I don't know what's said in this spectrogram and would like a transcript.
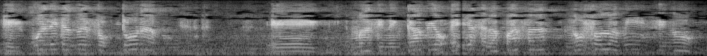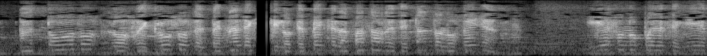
el cual ella no es doctora. Eh, más sin en cambio, ella se la pasa no solo a mí, sino a todos los reclusos del penal de Gilotepec, se la pasa recetándolos ella. Y eso no puede seguir.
